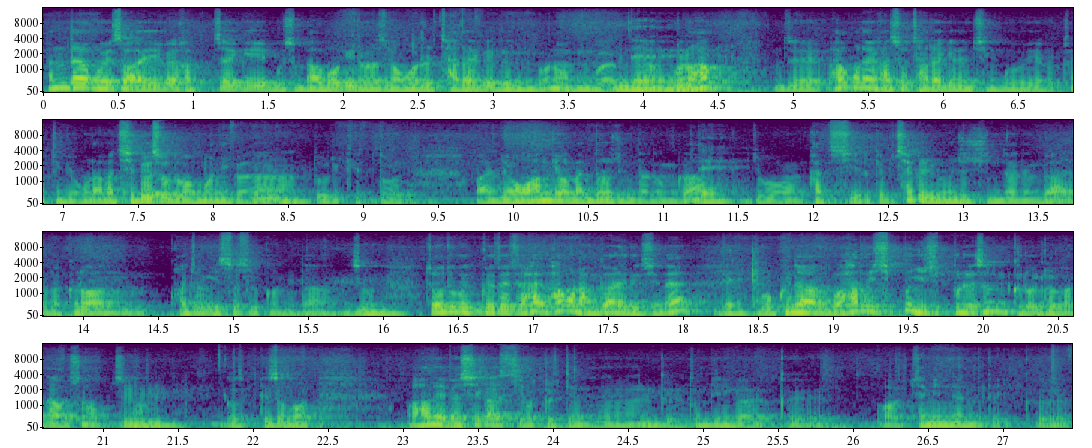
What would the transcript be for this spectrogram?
한다고 해서 아이가 갑자기 무슨 마법이 일어나서 영어를 잘하게 되는 건 없는 것 같고요. 네. 물론 학, 이제 학원에 가서 잘하게 된 친구 같은 경우는 아마 집에서도 어머니가 음. 또 이렇게 또 영어 환경을 만들어 준다던가 네. 좀 같이 이렇게 책을 읽어 주신다든가 아마 그런 과정이 있었을 겁니다. 그래서 음. 저도 그- 그래서 이제 하- 학원 안 가는 대신에 네. 뭐 그냥 뭐 하루에 10분, 20분에서는 그런 결과 나올 수는 없죠. 음. 그래서- 그래서 뭐 하루에 몇 시간씩 어떨 때는 음. 그 동빈이가 그 어, 재밌는 그, 그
